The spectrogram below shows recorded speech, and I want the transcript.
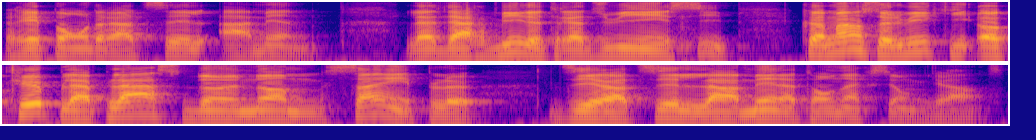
répondra-t-il Amen? Le Darby le traduit ainsi, comment celui qui occupe la place d'un homme simple dira-t-il l'Amen à ton action de grâce?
